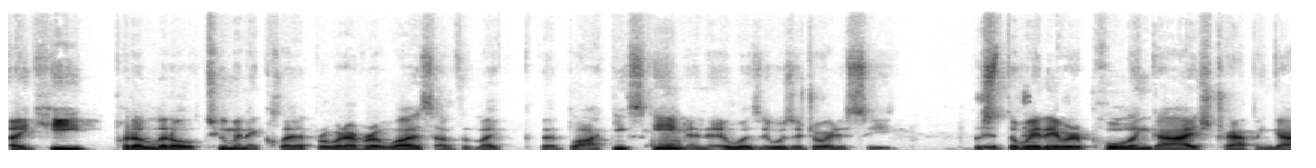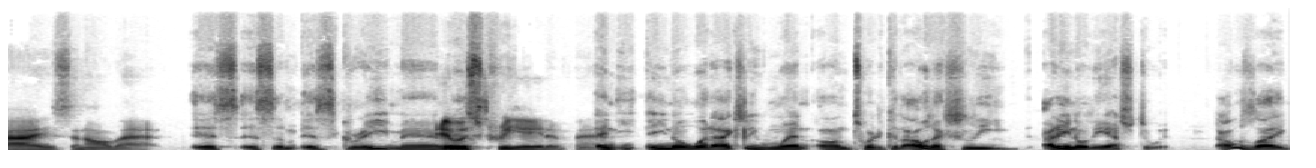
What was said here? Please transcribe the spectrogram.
like he put a little two minute clip or whatever it was of the, like the blocking scheme, and it was it was a joy to see. Just the way they were pulling guys, trapping guys, and all that. It's it's um, it's great, man. It was It's- creative, man. and y- you know what? I actually went on Twitter because I was actually I didn't know the answer to it. I was like,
